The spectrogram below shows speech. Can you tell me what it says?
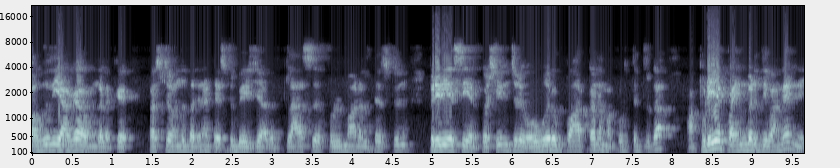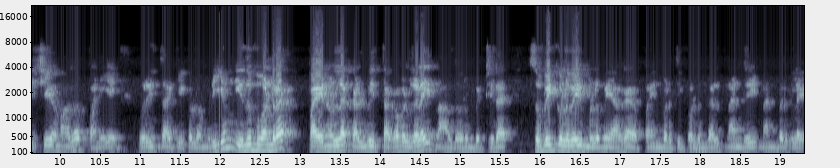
பகுதியாக உங்களுக்கு ஃபஸ்ட்டு வந்து பார்த்தீங்கன்னா டெஸ்ட் பேஜ் அது கிளாஸு ஃபுல் மாடல் டெஸ்ட்டுன்னு ப்ரீவியஸ் இயர் கொஸ்டின் சொல்லி ஒவ்வொரு பார்ட்டும் நம்ம கொடுத்துட்ருக்கோம் அப்படியே பயன்படுத்தி வாங்க. நிச்சயமாக பணியை உரித்தாக்கி கொள்ள முடியும். இது போன்ற பயனுள்ள கல்வி தகவல்களை நாள்தோறும் பெற்றிட சுபிக்குழுவை முழுமையாக பயன்படுத்திக் கொள்ளுங்கள். நன்றி நண்பர்களே.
